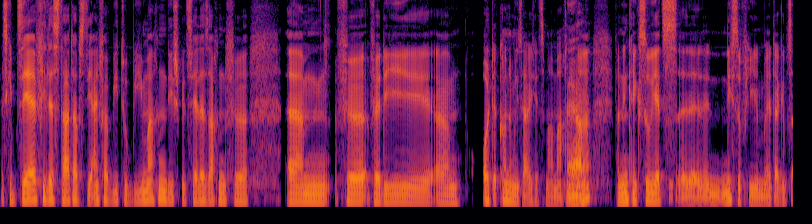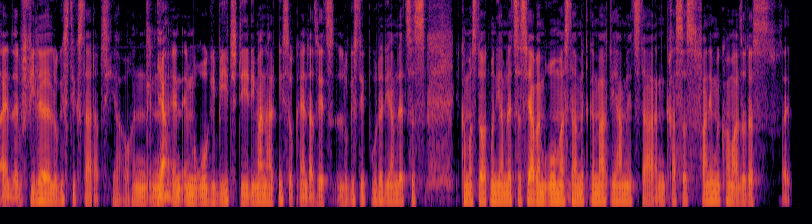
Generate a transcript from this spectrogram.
Es gibt sehr viele Startups, die einfach B2B machen, die spezielle Sachen für, ähm, für, für die ähm, Old Economy, sage ich jetzt mal, machen. Ja. Ne? Von denen kriegst du jetzt äh, nicht so viel mit. Da gibt es viele Logistik-Startups hier auch in, in, ja. in, im Ruhrgebiet, die, die man halt nicht so kennt. Also jetzt Logistikbude, die haben letztes, die kommen aus Dortmund, die haben letztes Jahr beim Rohmaster mitgemacht, die haben jetzt da ein krasses Funding bekommen. Also das seit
